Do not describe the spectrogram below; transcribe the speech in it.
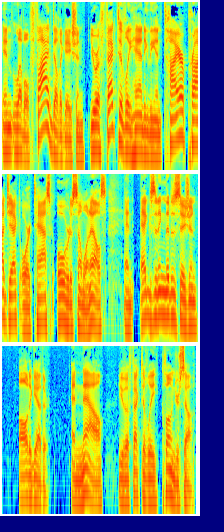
in level five delegation, you're effectively handing the entire project or task over to someone else and exiting the decision altogether. And now you've effectively cloned yourself.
